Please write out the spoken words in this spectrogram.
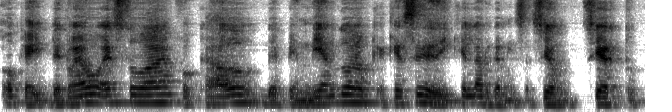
Ok, de nuevo, esto va enfocado dependiendo de lo que, a se dedique la organización, ¿cierto?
